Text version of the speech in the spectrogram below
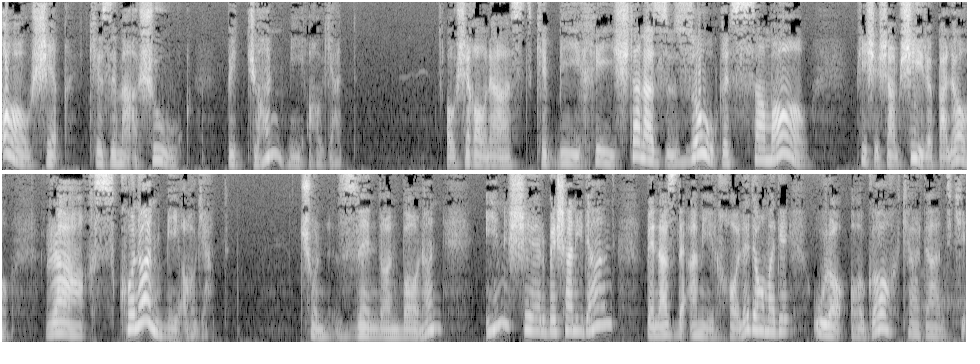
عاشق که ز معشوق به جان می آید. عاشقانه است که بی خیشتن از ذوق سما پیش شمشیر بلا رقص کنان می آید. چون زندانبانان این شعر بشنیدند به نزد امیر خالد آمده او را آگاه کردند که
